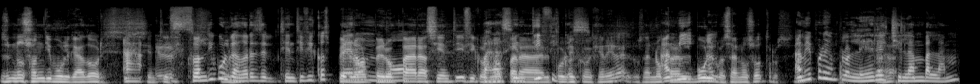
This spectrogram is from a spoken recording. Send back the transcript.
No son divulgadores Ah, científicos. son divulgadores de- científicos, pero, pero, pero no- para científicos, para no para el público en general. O sea, no A para mí- el vulgo, a- o sea, nosotros. A mí, por ejemplo, leer el. Chilam Balam,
